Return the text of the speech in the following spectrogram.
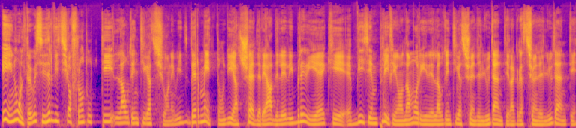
e inoltre questi servizi offrono tutti l'autenticazione, vi permettono di accedere a delle librerie che vi semplificano da morire l'autenticazione degli utenti, la creazione degli utenti,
